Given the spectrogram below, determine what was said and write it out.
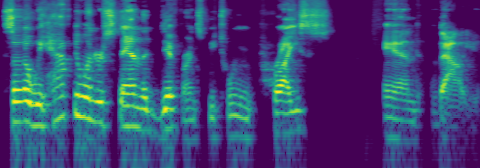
So we have to understand the difference between price and value.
